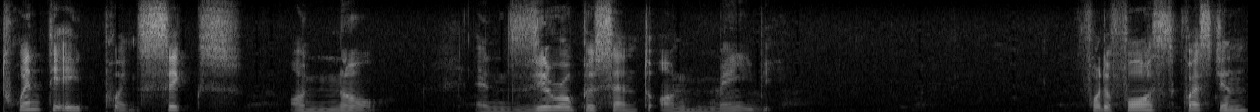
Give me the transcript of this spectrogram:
28.6 on no, and 0% on maybe. For the fourth question,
